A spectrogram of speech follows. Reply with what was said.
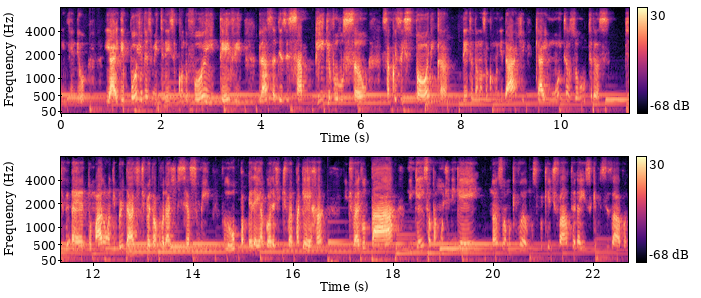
entendeu? E aí depois de 2013, quando foi, teve, graças a Deus, essa big evolução, essa coisa histórica dentro da nossa comunidade, que aí muitas outras é, tomaram a liberdade, tiveram a coragem de se assumir. Falou, opa, peraí, agora a gente vai pra guerra, a gente vai lutar, ninguém solta a mão de ninguém, nós vamos que vamos, porque de fato era isso que precisava,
